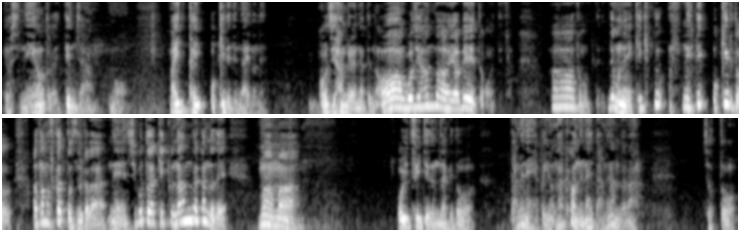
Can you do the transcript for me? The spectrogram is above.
よし、寝ようとか言ってんじゃん。もう、毎回起きれてないのね。5時半ぐらいになってんの。ああ、5時半だ、やべえ、と思って。ああ、と思って。でもね、結局、寝て、起きると頭スカッとするからね、仕事は結局なんだかんだで、まあまあ、追いついてるんだけど、ダメね。やっぱ夜中は寝ないとダメなんだな。ちょっと、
